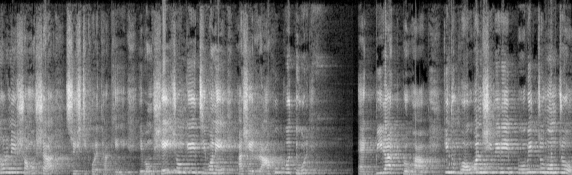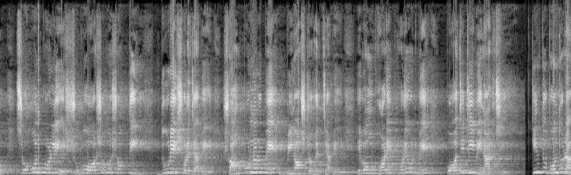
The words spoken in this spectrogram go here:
ধরনের সমস্যা সৃষ্টি করে থাকে এবং সেই সঙ্গে জীবনে আসে রাহু কেতুর এক বিরাট প্রভাব। কিন্তু ভগবান শিবের এই পবিত্র মন্ত্র শ্রবণ করলে শুভ অশুভ শক্তি দূরে সরে যাবে, সম্পূর্ণরূপে বিনষ্ট হয়ে যাবে এবং ঘরে ভরে উঠবে পজিটিভ এনার্জি কিন্তু বন্ধুরা,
